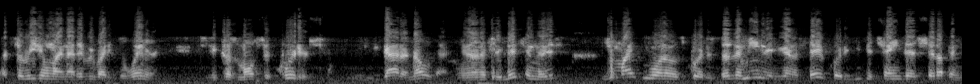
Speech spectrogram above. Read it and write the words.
That's the reason why not everybody's a winner. It's because most are quitters. You gotta know that. You know, and if you listen to this, you might be one of those quitters. Doesn't mean that you're gonna stay a quitter. You could change that shit up and,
